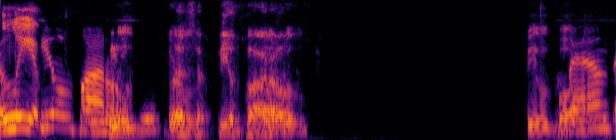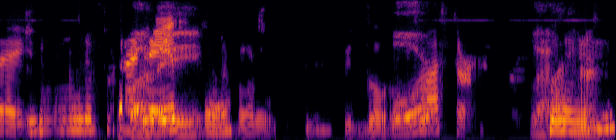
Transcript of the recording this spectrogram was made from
Lead. Pill bottle. Pill. That's a pill bottle. Pill bottle. Band-aid. Band-aid. Bottle. Pill bottle. Or Plaster. plaster. And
